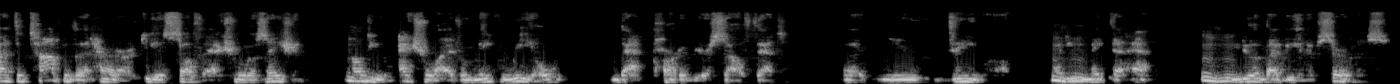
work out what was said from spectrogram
at the top of that hierarchy is self-actualization. Mm-hmm. How do you actualize or make real that part of yourself that uh, you dream of? How mm-hmm. do you mm-hmm. make that happen? Mm-hmm. You do it by being of service,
